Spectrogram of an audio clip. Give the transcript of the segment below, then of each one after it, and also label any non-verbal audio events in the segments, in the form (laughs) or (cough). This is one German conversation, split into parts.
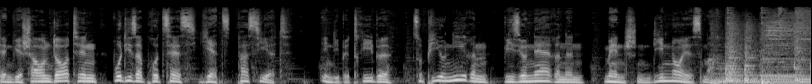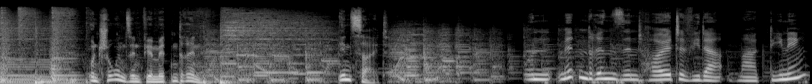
Denn wir schauen dorthin, wo dieser Prozess jetzt passiert. In die Betriebe, zu Pionieren, Visionärinnen, Menschen, die Neues machen. Und schon sind wir mittendrin. Inside. Und mittendrin sind heute wieder Marc Diening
